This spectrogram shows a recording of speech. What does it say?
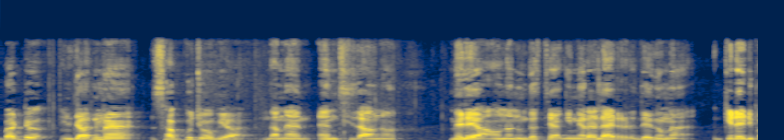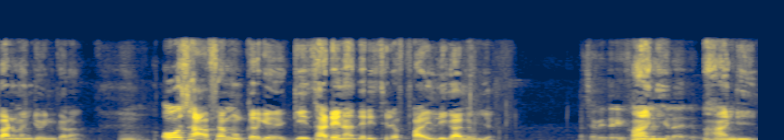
ਬਟ ਜਦ ਮੈਂ ਸਭ ਕੁਝ ਹੋ ਗਿਆ ਤਾਂ ਮੈਂ ਐਮਸੀ ਸਾਹਿਬ ਨੂੰ ਮਿਲਿਆ ਉਹਨਾਂ ਨੂੰ ਦੱਸਿਆ ਕਿ ਮੇਰਾ ਲੈਟਰ ਦੇ ਦਿਓ ਮੈਂ ਕਿਹੜੇ ਡਿਪਾਰਟਮੈਂਟ ਜੁਆਇਨ ਕਰਾਂ। ਹੂੰ। ਉਹ ਸਾਫ਼ ਸਾਫ਼ ਮੁੱਕਰ ਗਏ ਕਿ ਸਾਡੇ ਨਾਲ ਤੇਰੀ ਸਿਰਫ ਫਾਈਲ ਦੀ ਗੱਲ ਹੋਈ ਹੈ। ਅੱਛਾ ਵੀ ਤੇਰੀ ਫਾਈਲ ਹਾਂਜੀ ਅੱਗੇ ਲੈ ਜਾਓ। ਹਾਂਜੀ।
